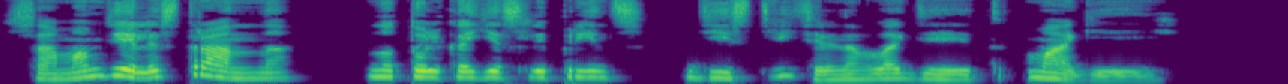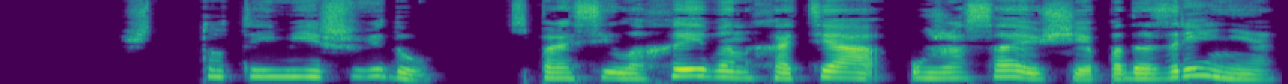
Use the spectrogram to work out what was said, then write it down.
В самом деле странно, но только если принц действительно владеет магией. Что ты имеешь в виду? Спросила Хейвен, хотя ужасающее подозрение,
